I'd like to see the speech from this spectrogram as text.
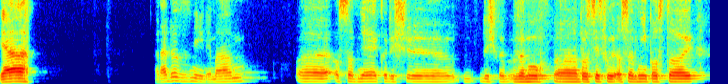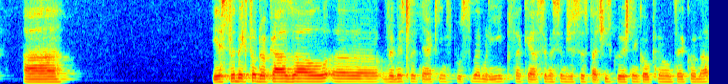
Já radost z něj nemám, eh, osobně, jako když, eh, když vemu eh, prostě svůj osobní postoj a jestli bych to dokázal vymyslet nějakým způsobem líp, tak já si myslím, že se stačí skutečně kouknout jako na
